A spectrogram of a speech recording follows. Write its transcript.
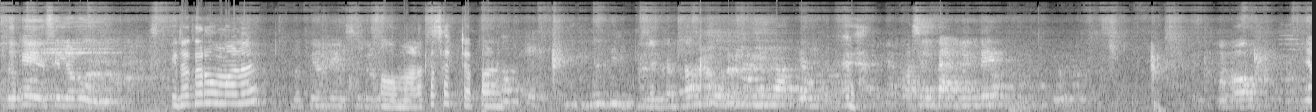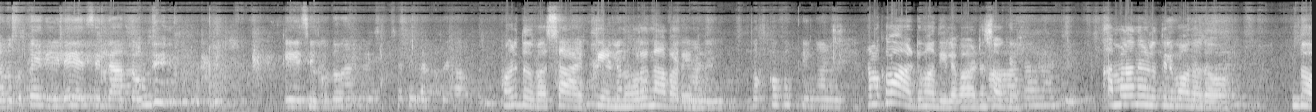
ഇതൊക്കെ എ സിയിലെ റൂം ഇതൊക്കെ റൂമാണ് റൂമുകളൊക്കെ സെറ്റപ്പാണ് അപ്പൊ ഞമ്മക്ക് പെരിയിൽ എ സി ഇല്ലാത്തോണ്ട് എ സി ഒരു ദിവസം ആയിരത്തി എണ്ണൂറ് എന്നാ പറയുന്നത് നമുക്ക് വാർഡ് മതിയില്ല? വാർഡ് സൗകര്യം. നമ്മളാ നീളത്തിൽ പോന്നതോ? ഇതോ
